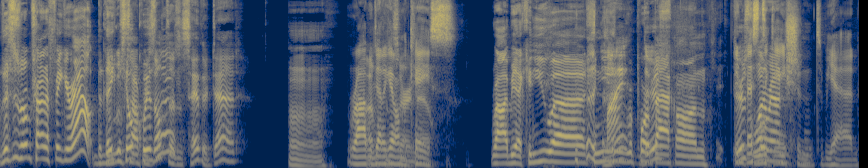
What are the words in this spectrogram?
this is what I'm trying to figure out. Did they kill top Quiznos? doesn't say they're dead. Hmm. Rob, you I'm got to get on the concerned now. case. Rob, yeah, can you uh can you My- report back on There's one around- Investigation to be had.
